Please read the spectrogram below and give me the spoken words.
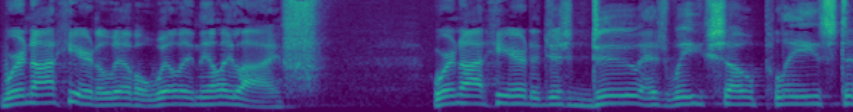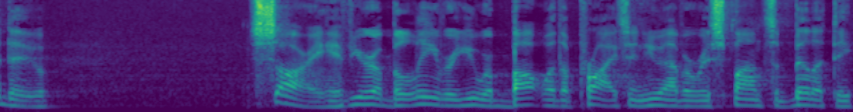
We're not here to live a willy nilly life. We're not here to just do as we so please to do. Sorry, if you're a believer, you were bought with a price and you have a responsibility,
